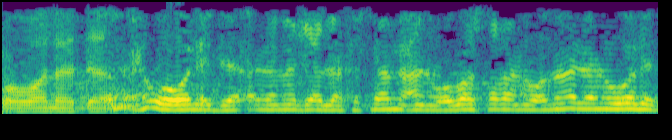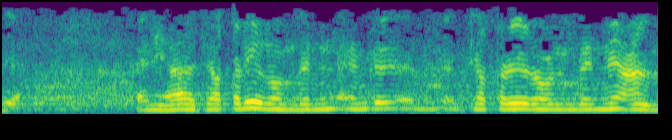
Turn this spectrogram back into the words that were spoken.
وولدا. وولدا. ألم أجعل لك سمعا وبصرا ومالا وولدا؟ يعني هذا تقرير بن... تقرير بالنعم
